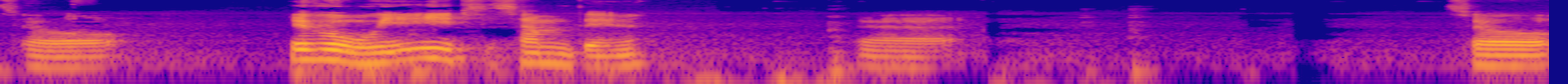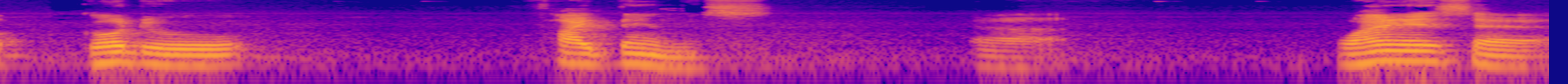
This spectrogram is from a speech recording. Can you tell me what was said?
so if we eat something, uh, so go to five things. Uh, one is uh,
